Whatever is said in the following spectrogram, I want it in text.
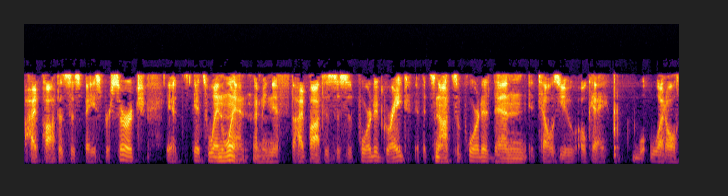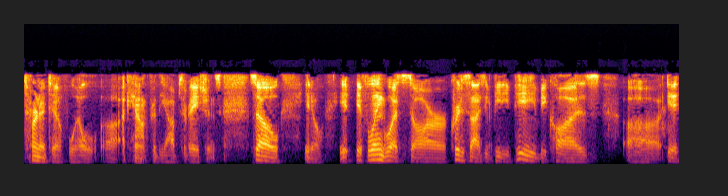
hypothesis-based research, it's it's win-win. I mean, if the hypothesis is supported, great. If it's not supported, then it tells you, okay, w- what alternative will uh, account for the observations. So, you know, if, if linguists are criticizing PDP because uh, it,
